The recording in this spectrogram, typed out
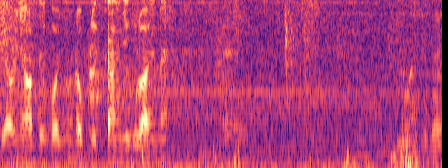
kéo nhau sẽ có những ốc để căng như loại này đấy. Thấy.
